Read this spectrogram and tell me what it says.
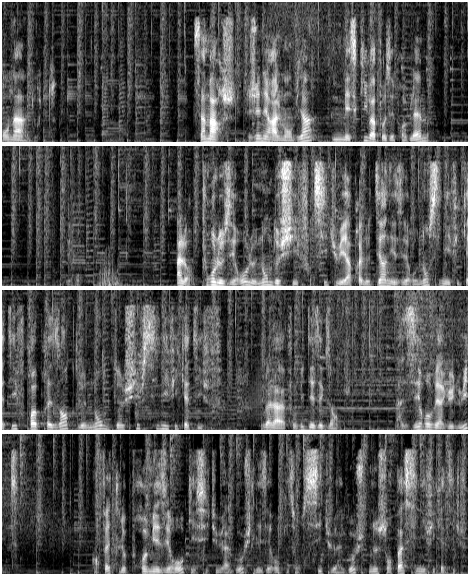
on a un doute. Ça marche généralement bien, mais ce qui va poser problème, Alors, pour le 0, le nombre de chiffres situés après le dernier 0 non significatif représente le nombre de chiffres significatifs. Ouh là là, faut vite des exemples à 0,8, en fait, le premier 0 qui est situé à gauche, les zéros qui sont situés à gauche ne sont pas significatifs.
